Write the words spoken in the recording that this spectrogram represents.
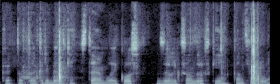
Как-то так, ребятки. Ставим лайкос за Александровские консервы.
